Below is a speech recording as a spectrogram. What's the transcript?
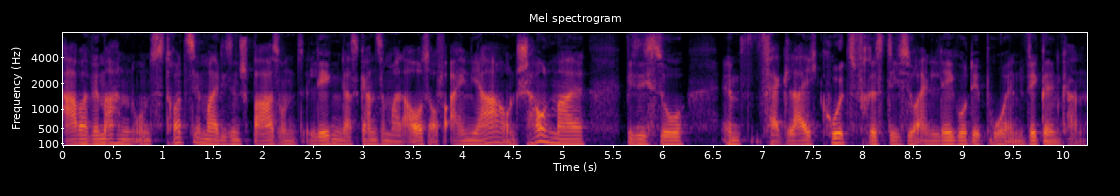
Aber wir machen uns trotzdem mal diesen Spaß und legen das Ganze mal aus auf ein Jahr und schauen mal, wie sich so im Vergleich kurzfristig so ein Lego-Depot entwickeln kann.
